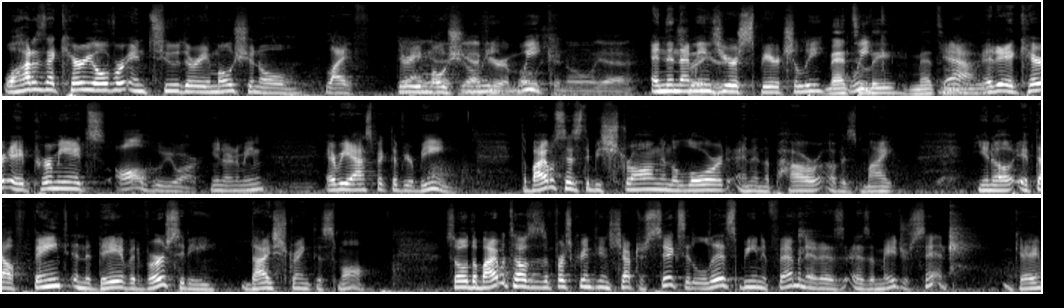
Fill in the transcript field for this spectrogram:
Yeah. Yeah. Well, how does that carry over into their emotional life? They're Yeah, emotionally if you're weak. emotional, yeah. And then that means you're spiritually Mentally, weak. mentally Yeah, weak. it it, car- it permeates all who you are. You know what I mean? Every aspect of your being. The Bible says to be strong in the Lord and in the power of His might. You know, if thou faint in the day of adversity, thy strength is small. So the Bible tells us in 1 Corinthians chapter six, it lists being effeminate as, as a major sin. Okay,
